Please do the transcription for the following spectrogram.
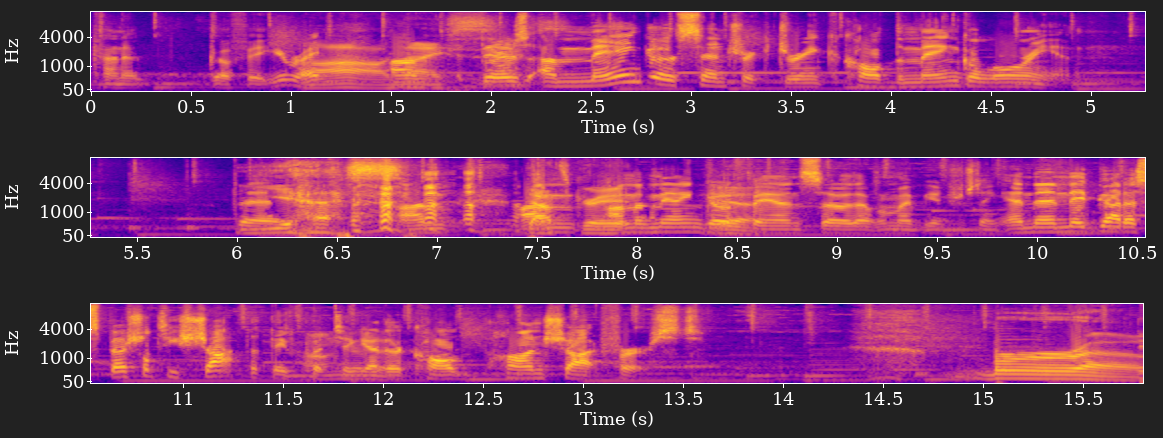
Kind of go figure, right? Ah, Um, nice. There's a mango centric drink called the Mangalorian. that Yes. I'm, That's I'm, great. I'm a mango Yeah. fan, so that one might be interesting. And then they've got a specialty shot that they've put together called Han Shot First. Bro.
